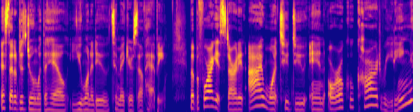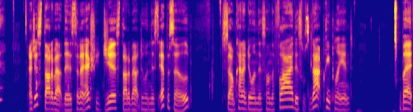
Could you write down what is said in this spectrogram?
instead of just doing what the hell you want to do to make yourself happy. But before I get started, I want to do an oracle card reading. I just thought about this and I actually just thought about doing this episode. So I'm kind of doing this on the fly. This was not pre planned. But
